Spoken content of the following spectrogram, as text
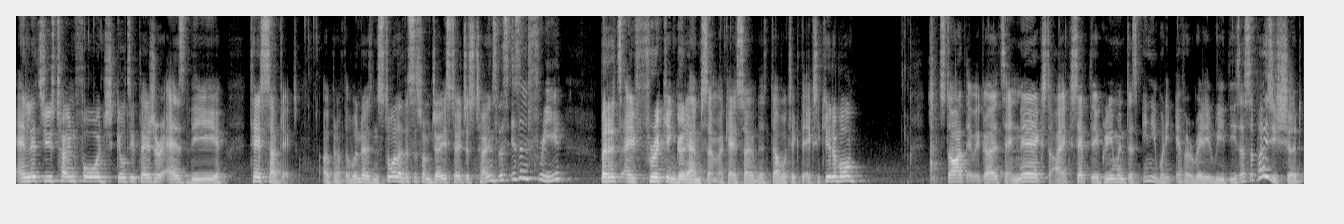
and let's use ToneForge Guilty Pleasure as the test subject. Open up the Windows installer. This is from Joey Sturgis Tones. This isn't free, but it's a freaking good amp sim. Okay, so let's double click the executable. Should start, there we go. Let's say next, I accept the agreement. Does anybody ever really read these? I suppose you should,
